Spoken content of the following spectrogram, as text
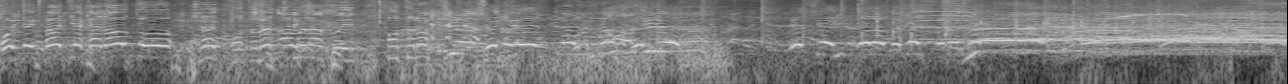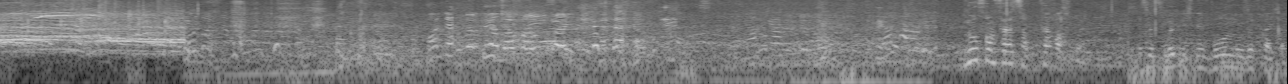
Heute fährt hier kein Auto. Check, Fotoğraf amına koyayım. Fotoğrafçı. Çekil. Fotoğrafçı. Geç geç. Gel Nur vom Pfeffer- Pfefferspray. Das ist wirklich eine bodenlose Frechheit.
